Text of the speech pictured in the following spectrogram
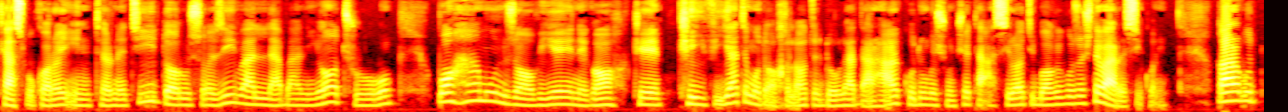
کسب و کارهای اینترنتی داروسازی و لبنیات رو با همون زاویه نگاه که کیفیت مداخلات دولت در هر کدومشون چه تأثیراتی باقی گذاشته بررسی کنیم. قرار بود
